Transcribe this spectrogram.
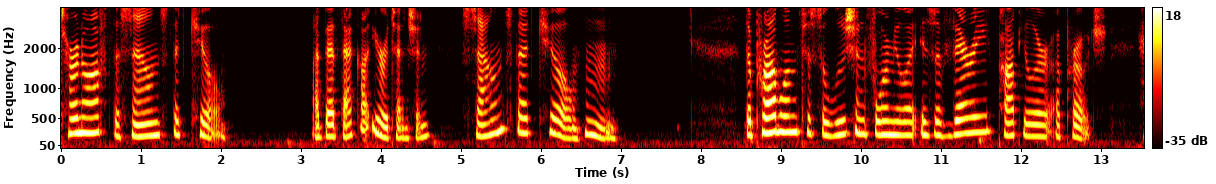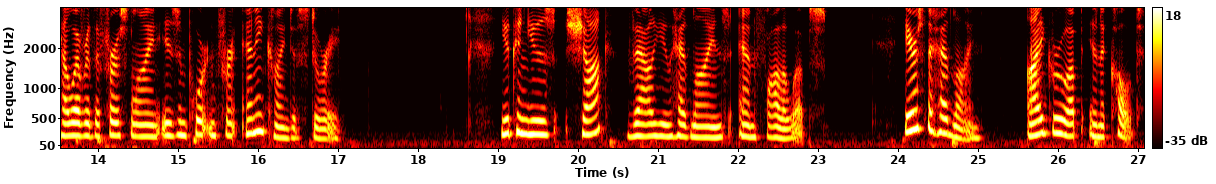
Turn off the sounds that kill. I bet that got your attention. Sounds that kill, hmm. The problem to solution formula is a very popular approach. However, the first line is important for any kind of story. You can use shock value headlines and follow ups. Here's the headline I grew up in a cult.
